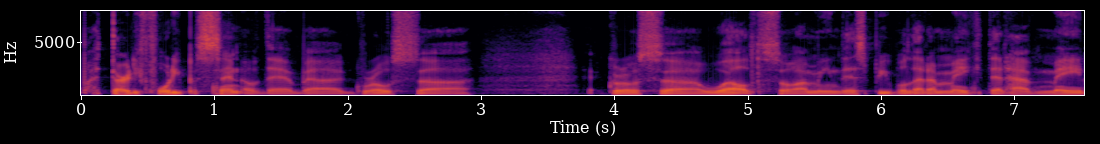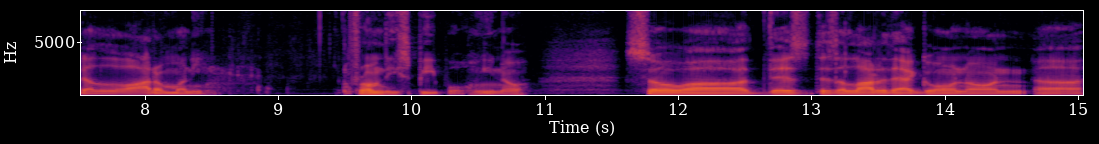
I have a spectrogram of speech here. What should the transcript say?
by 30, 40 percent of their uh, gross uh, gross uh, wealth. So I mean, there's people that are make that have made a lot of money from these people, you know. So uh, there's there's a lot of that going on. Uh,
